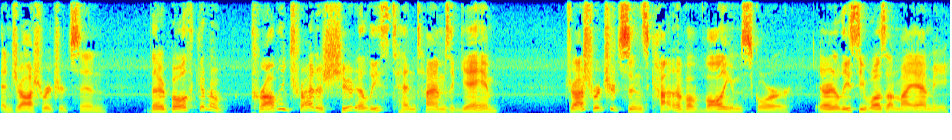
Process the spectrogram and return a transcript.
and Josh Richardson. They're both going to probably try to shoot at least 10 times a game. Josh Richardson's kind of a volume scorer, or at least he was on Miami.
